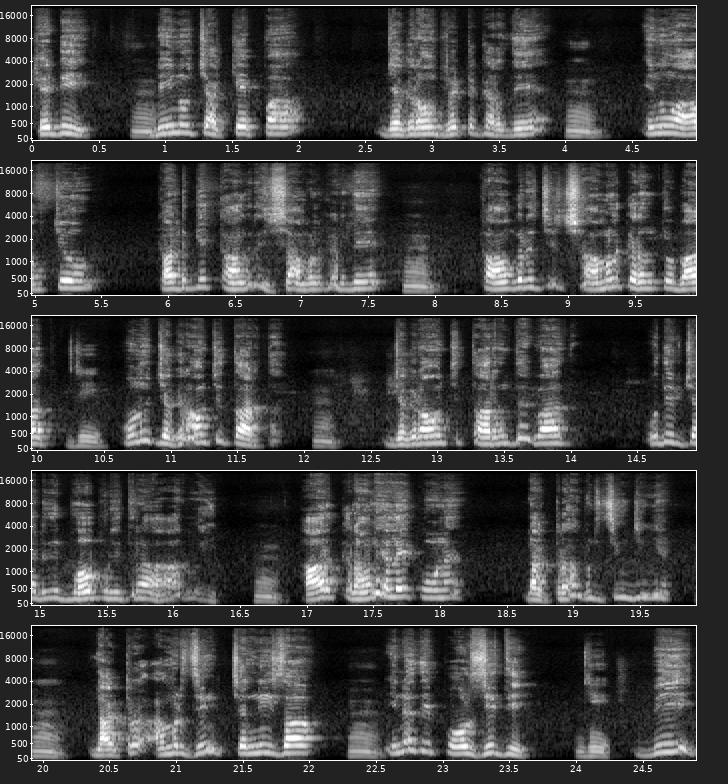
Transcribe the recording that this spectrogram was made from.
ਖੇਡੀ। ਵੀ ਇਹਨੂੰ ਚੱਕ ਕੇ ਆਪਾਂ ਜਗਰਾਉਂ ਫਿੱਟ ਕਰਦੇ ਆ ਹੂੰ। ਇਹਨੂੰ ਆਪ ਚੋਂ ਕੱਢ ਕੇ ਕਾਂਗਰਸ ਸ਼ਾਮਲ ਕਰਦੇ ਆ ਹੂੰ। ਕਾਂਗਰਸ 'ਚ ਸ਼ਾਮਲ ਕਰਨ ਤੋਂ ਬਾਅਦ ਜੀ। ਉਹਨੂੰ ਜਗਰਾਉਂ 'ਚ ਤਾਰਤਾ ਹੂੰ। ਜਗਰਾਉਂ 'ਚ ਤਾਰਨ ਤੋਂ ਬਾਅਦ ਉਹਦੀ ਵਿਚਾਰੀ ਦੀ ਬਹੁਤ ਬੁਰੀ ਤਰ੍ਹਾਂ ਹਾਰ ਹੋਈ। ਹਾਰ ਕਰਾਣੇ ਵਾਲੇ ਕੌਣ ਹੈ? ਡਾਕਟਰ ਅਮਰ ਸਿੰਘ ਜੀ ਹੈ। ਡਾਕਟਰ ਅਮਰ ਸਿੰਘ ਚੰਨੀ ਸਾਹਿਬ। ਇਹਨਾਂ ਦੀ ਪਾਲਿਸੀ ਸੀ ਜੀ। ਵੀ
